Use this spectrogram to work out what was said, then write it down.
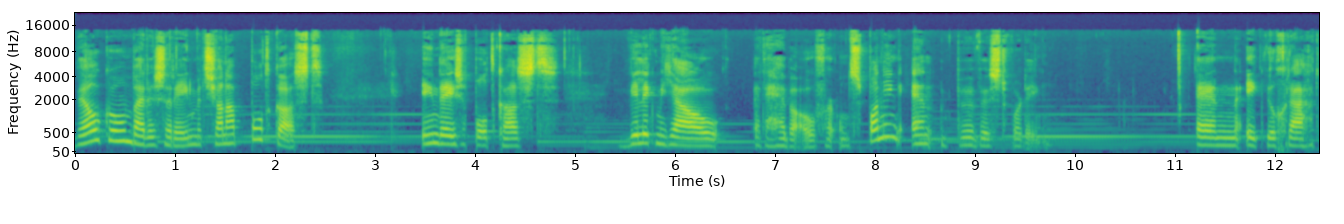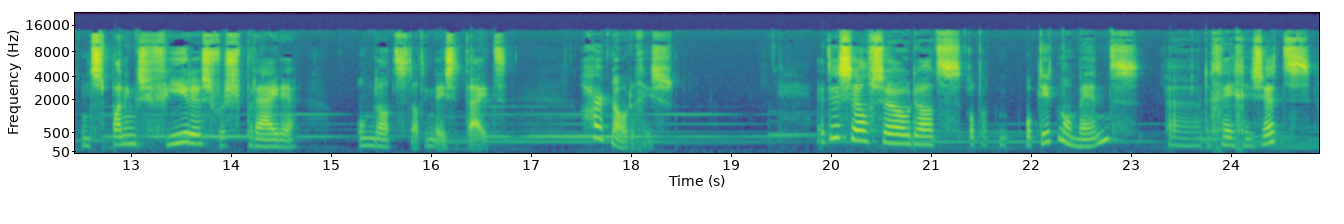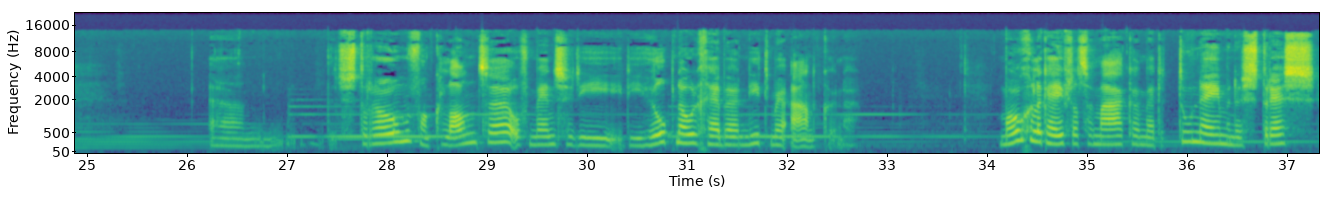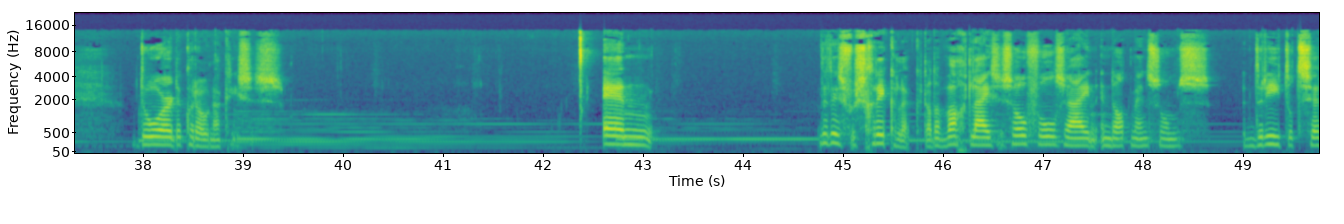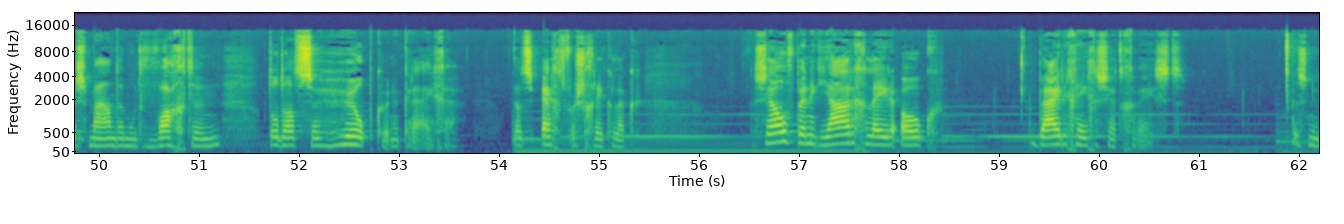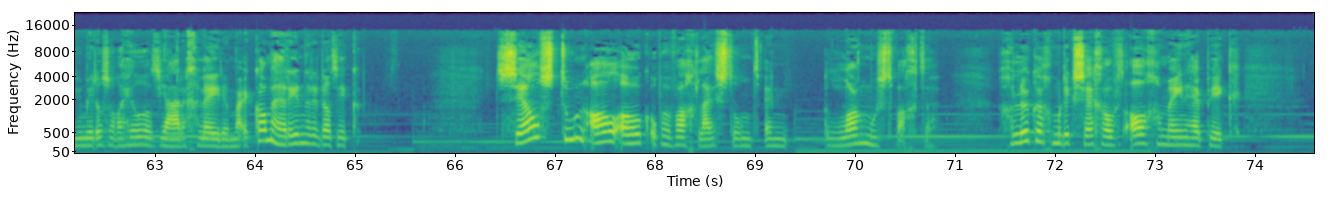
Welkom bij de Sereen met Shanna podcast. In deze podcast wil ik met jou het hebben over ontspanning en bewustwording. En ik wil graag het ontspanningsvirus verspreiden, omdat dat in deze tijd hard nodig is. Het is zelfs zo dat op, op dit moment uh, de GGZ um, de stroom van klanten of mensen die, die hulp nodig hebben niet meer aankunnen. Mogelijk heeft dat te maken met de toenemende stress door de coronacrisis. En het is verschrikkelijk dat de wachtlijsten zo vol zijn en dat men soms drie tot zes maanden moet wachten totdat ze hulp kunnen krijgen. Dat is echt verschrikkelijk. Zelf ben ik jaren geleden ook bij de GGZ geweest. Dat is nu inmiddels al heel wat jaren geleden. Maar ik kan me herinneren dat ik zelfs toen al ook op een wachtlijst stond en lang moest wachten. Gelukkig moet ik zeggen, over het algemeen heb ik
